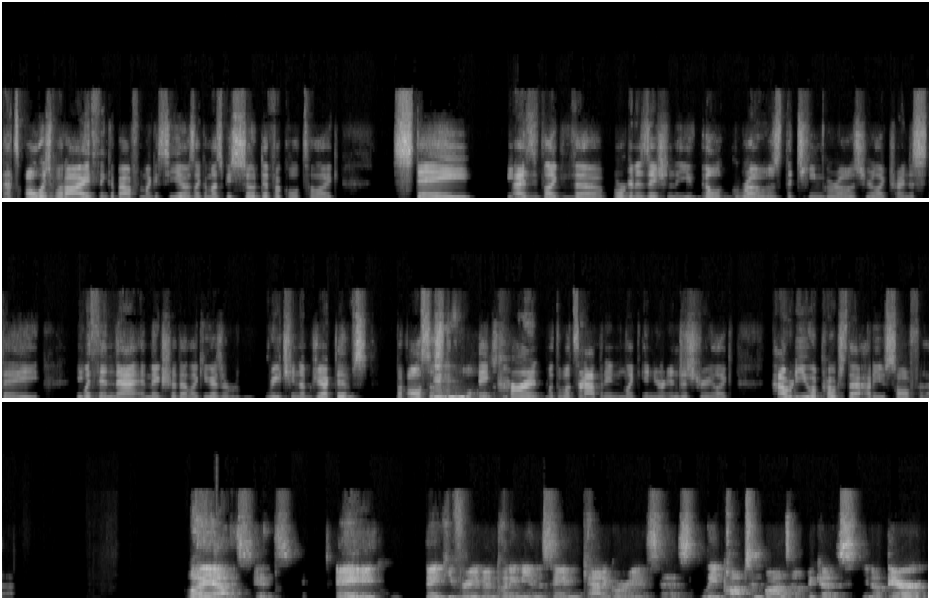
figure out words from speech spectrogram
that's always what i think about from like a ceo is like it must be so difficult to like stay as like the organization that you've built grows the team grows you're like trying to stay within that and make sure that like you guys are reaching objectives, but also mm-hmm. stay current with what's happening like in your industry. Like, how do you approach that? How do you solve for that? Well, yeah, it's it's a thank you for even putting me in the same category as, as lead pops and bonzo because you know they're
